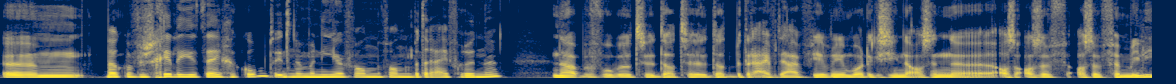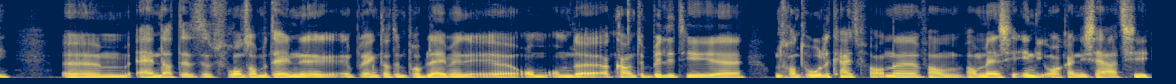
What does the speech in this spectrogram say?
Um, Welke verschillen je tegenkomt in de manier van, van bedrijf runnen? Nou, bijvoorbeeld eh, dat, uh, dat bedrijven daar veel meer worden gezien als een, uh, als, als een, als een familie. Um, en dat het voor ons al meteen brengt dat een probleem om, om de accountability, om de verantwoordelijkheid van, van, van mensen in die organisatie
